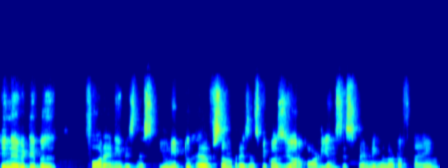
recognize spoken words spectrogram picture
inevitable for any business. You need to have some presence because your audience is spending a lot of time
